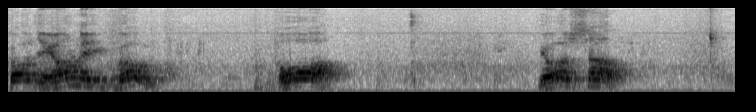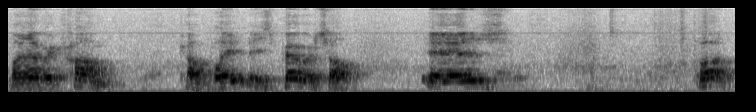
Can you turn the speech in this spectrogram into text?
So the only growth for yourself when you become completely spiritual is thought.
